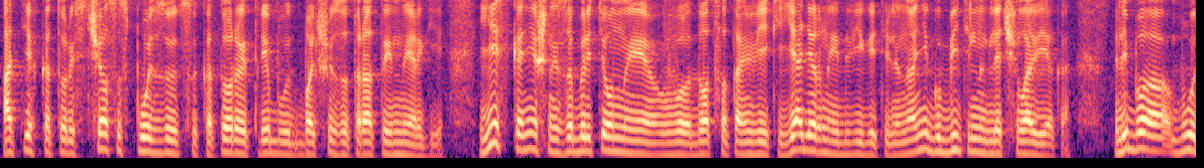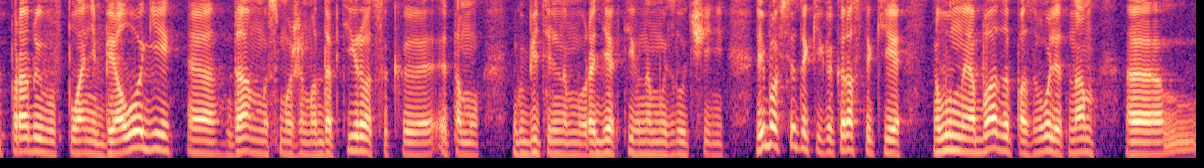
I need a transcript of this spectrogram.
от тех, которые сейчас используются, которые требуют большой затраты энергии. Есть, конечно, изобретенные в 20 веке ядерные двигатели, но они губительны для человека. Либо будут прорывы в плане биологии, э, да, мы сможем адаптироваться к этому губительному радиоактивному излучению, либо все-таки как раз-таки лунная база позволит нам э,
